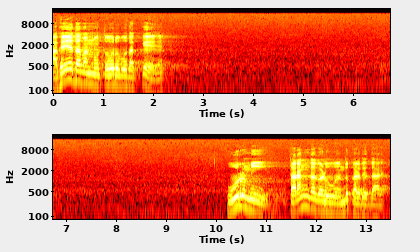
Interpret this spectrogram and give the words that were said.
ಅಭೇದವನ್ನು ತೋರುವುದಕ್ಕೆ ಊರ್ಮಿ ತರಂಗಗಳು ಎಂದು ಕರೆದಿದ್ದಾರೆ.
